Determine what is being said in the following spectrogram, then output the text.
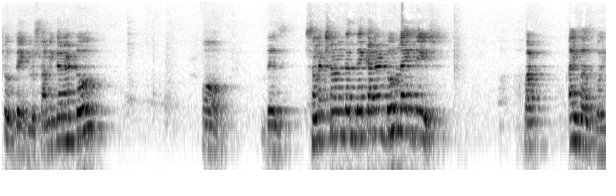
Shukdev Goswami cannot do. Oh, this selection that they cannot do like this. But I was going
